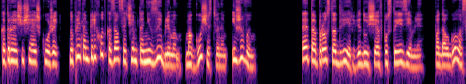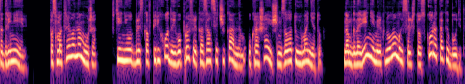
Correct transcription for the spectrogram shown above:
которые ощущаешь кожей, но при этом переход казался чем-то незыблемым, могущественным и живым. «Это просто дверь, ведущая в пустые земли», – подал голос Адриниэль. Посмотрела на мужа. В тени отблесков перехода его профиль казался чеканным, украшающим золотую монету. На мгновение мелькнула мысль, что скоро так и будет.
